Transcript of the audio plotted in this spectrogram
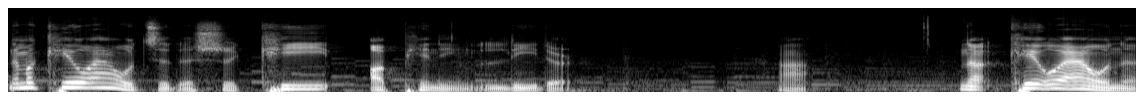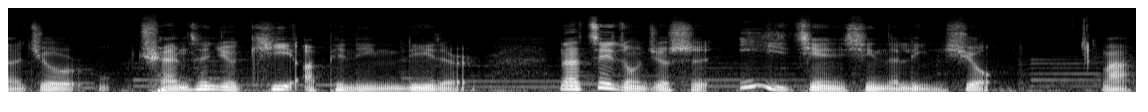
那么 KOL 指的是 Key Opinion Leader 啊，那 KOL 呢就全称就 Key Opinion Leader，那这种就是意见性的领袖啊。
